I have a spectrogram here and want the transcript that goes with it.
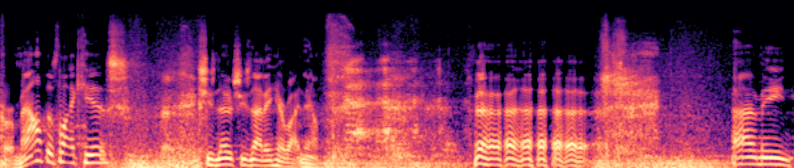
her mouth is like his. She's no, she's not in here right now. I mean,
